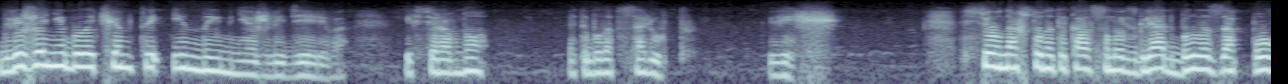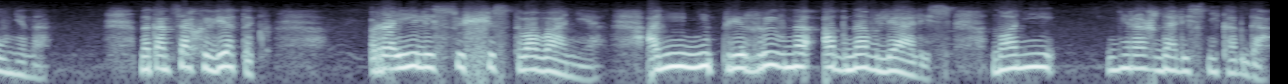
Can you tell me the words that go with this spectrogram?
движение было чем-то иным, нежели дерево, и все равно это был абсолют — вещь. Все, на что натыкался мой взгляд, было заполнено. На концах веток роились существования. Они непрерывно обновлялись, но они не рождались никогда.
